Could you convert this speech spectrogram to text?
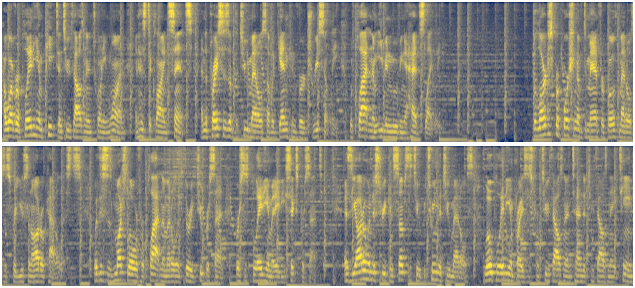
However, palladium peaked in 2021 and has declined since, and the prices of the two metals have again converged recently, with platinum even moving ahead slightly. The largest proportion of demand for both metals is for use in auto catalysts, but this is much lower for platinum at only 32% versus palladium at 86%. As the auto industry can substitute between the two metals, low palladium prices from 2010 to 2018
